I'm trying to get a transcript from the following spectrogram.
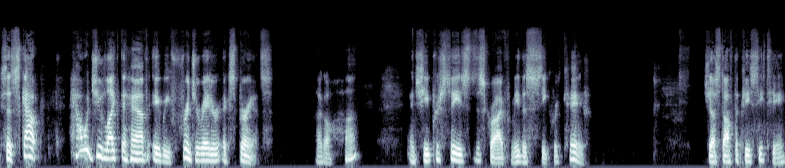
says, "Scout, how would you like to have a refrigerator experience?" I go, "Huh?" and she proceeds to describe for me this secret cave just off the PCT,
